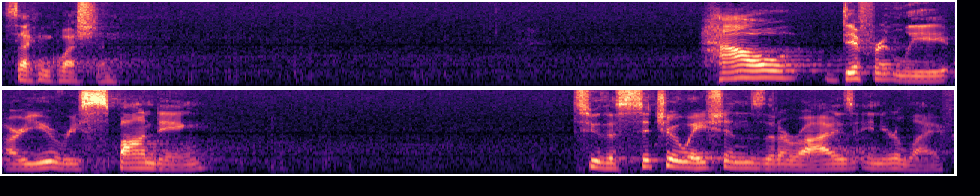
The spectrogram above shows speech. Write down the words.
Second question. How differently are you responding to the situations that arise in your life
